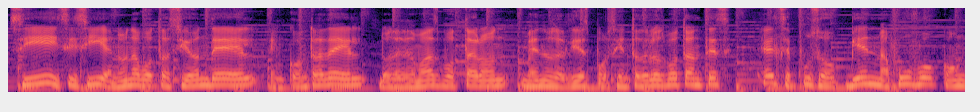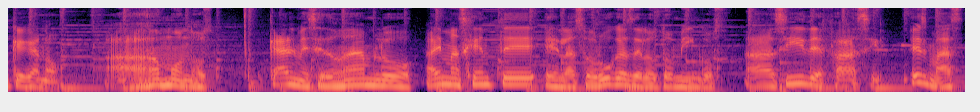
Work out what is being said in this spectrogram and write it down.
Sí, sí, sí, en una votación de él, en contra de él, donde nomás votaron menos del 10% de los votantes, él se puso bien mafufo con que ganó. Vámonos. Cálmese, don AMLO. Hay más gente en las orugas de los domingos. Así de fácil. Es más,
